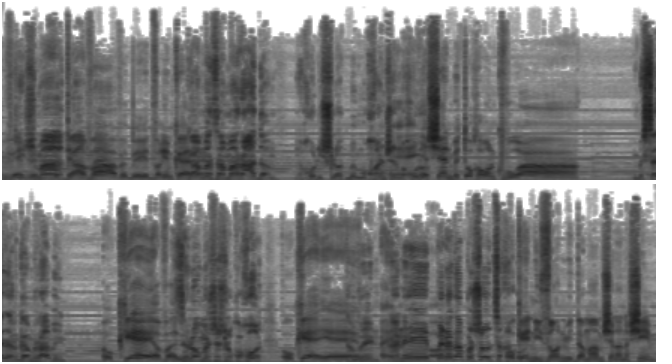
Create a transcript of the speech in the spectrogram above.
ובתאווה גם, ובדברים כאלה. גם הזמר אדם יכול לשלוט במוחן של אה, בחורות. ישן בתוך ארון קבורה... בסדר, גם רבין. אוקיי, אבל... זה לא אומר שיש לו כוחות. אוקיי... אה, אתה מבין? אה, אני בן אדם פשוט סך הכל. אוקיי, ניזון מדמם של אנשים.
